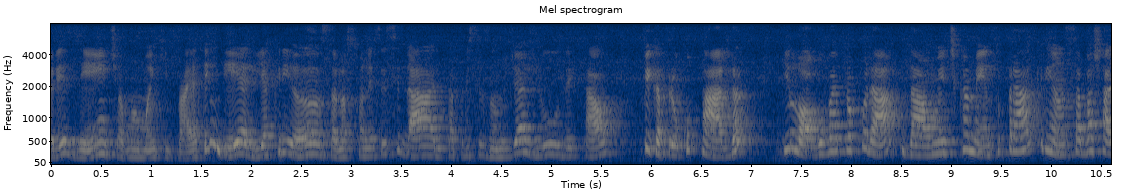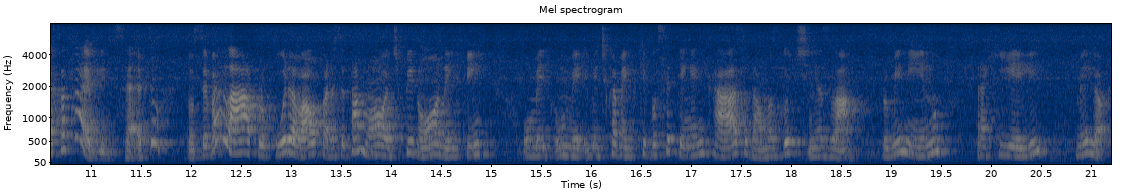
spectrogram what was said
presente, é uma mãe que vai atender ali a criança na sua necessidade, tá precisando de ajuda e tal, fica preocupada e logo vai procurar dar um medicamento para a criança baixar essa febre, certo? Então você vai lá, procura lá o paracetamol, a dipirona, enfim, o, me, o medicamento que você tenha em casa, dá umas gotinhas lá pro menino para que ele melhore.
